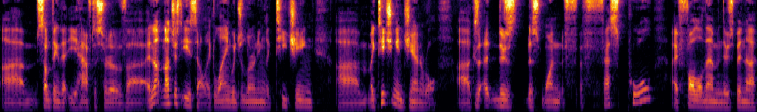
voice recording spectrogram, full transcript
um, something that you have to sort of, uh, and not, not just ESL, like language learning, like teaching, um, like teaching in general. Because uh, uh, there's this one F- pool, I follow them, and there's been a,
